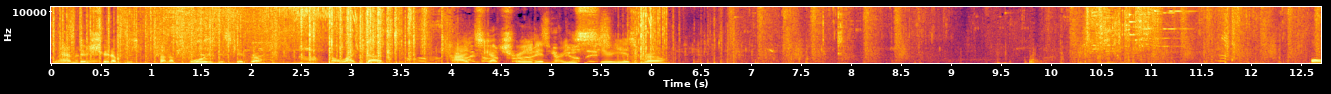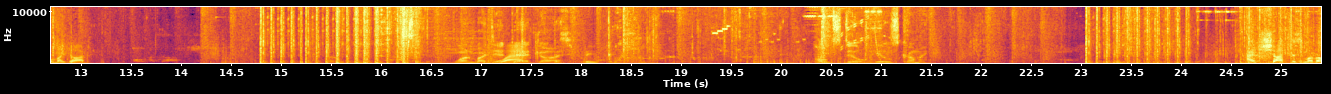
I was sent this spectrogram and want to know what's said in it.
Damn, they're straight up just trying to bully this kid, bro. I don't like that. I just got traded. Are you serious, bro? Oh my god. One by dead Whack bad guy. Hold still. Heals coming. I shot this mother.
